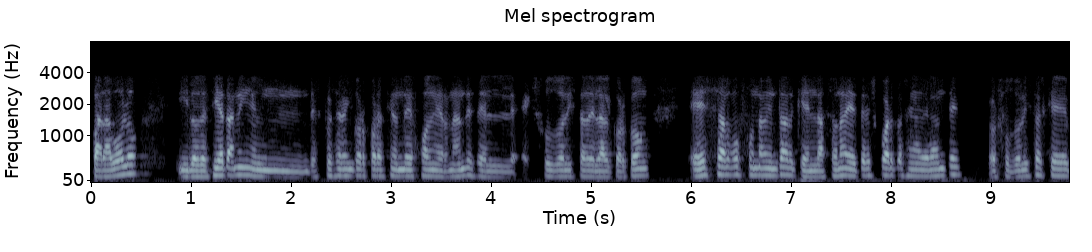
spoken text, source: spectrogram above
para Bolo, y lo decía también en- después de la incorporación de Juan Hernández, el exfutbolista del Alcorcón, es algo fundamental que en la zona de tres cuartos en adelante los futbolistas que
